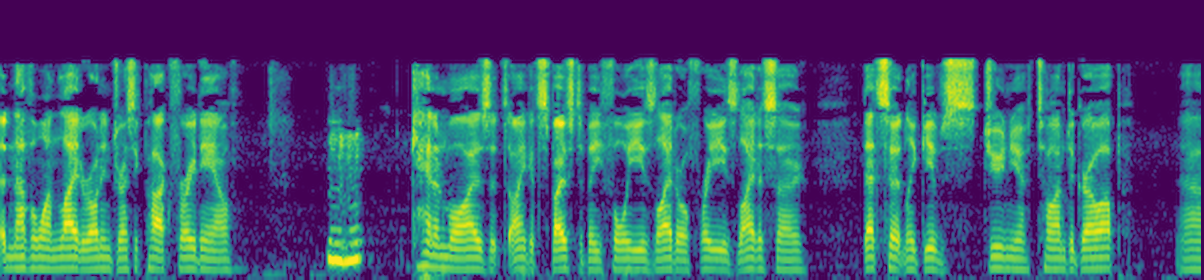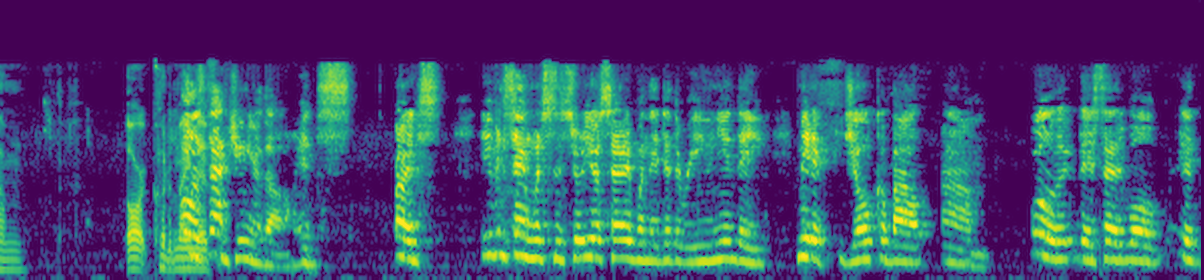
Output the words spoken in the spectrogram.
another one later on in Jurassic Park 3 now. Mm-hmm. Canon wise, I think it's supposed to be four years later or three years later, so that certainly gives Junior time to grow up. Um, or it could have made. Well, it's not Junior though. It's, it's even Stan Winston Studio said when they did the reunion, they made a joke about. Um, well, they said, well, it,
